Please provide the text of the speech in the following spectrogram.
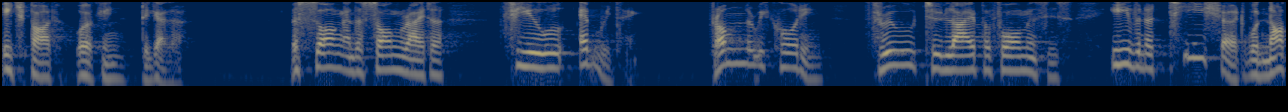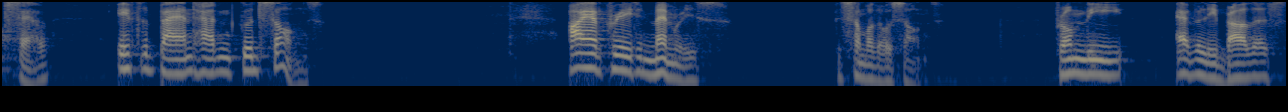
each part working together. The song and the songwriter fuel everything, from the recording through to live performances. Even a t shirt would not sell if the band hadn't good songs. I have created memories with some of those songs. From the Everly Brothers,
